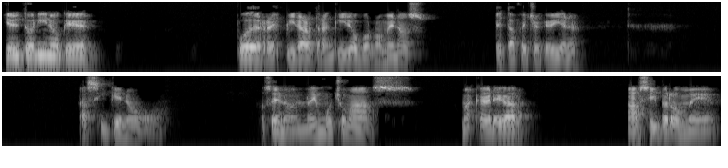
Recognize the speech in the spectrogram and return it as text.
Y el Torino que puede respirar tranquilo por lo menos esta fecha que viene. Así que no, no sé, no, no hay mucho más, más que agregar. Ah, sí, perdón, me,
